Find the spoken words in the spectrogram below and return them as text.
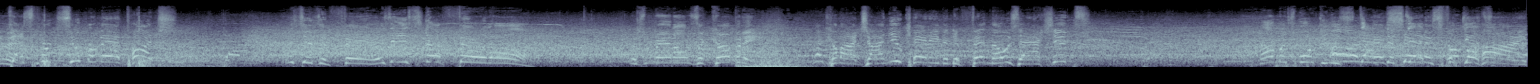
a desperate Superman punch. This isn't fair. It's, it's not fair at all. Mr. Man owns the company. Oh, come on, John, you can't even defend those actions. How much more can you Oh, stack the Sheamus from against? behind.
